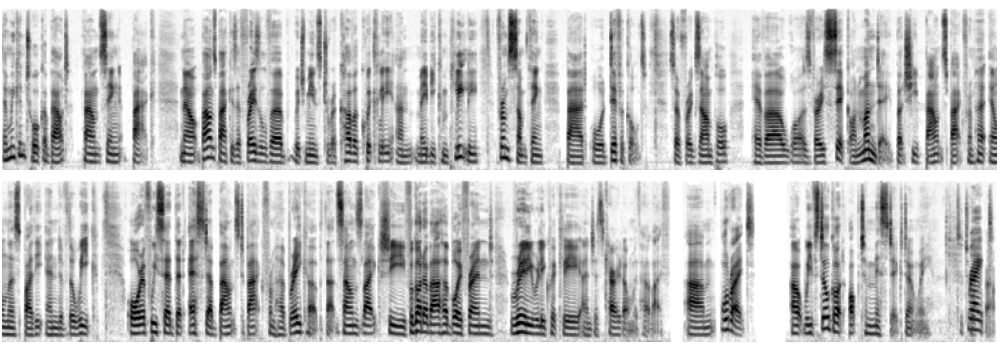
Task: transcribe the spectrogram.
then we can talk about bouncing back. Now, bounce back is a phrasal verb which means to recover quickly and maybe completely from something bad or difficult. So, for example, Eva was very sick on Monday, but she bounced back from her illness by the end of the week. Or if we said that Esther bounced back from her breakup, that sounds like she forgot about her boyfriend really, really quickly and just carried on with her life. Um, all right. Uh, we've still got optimistic, don't we? To talk right. about.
